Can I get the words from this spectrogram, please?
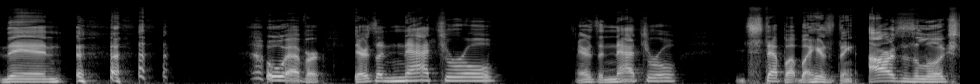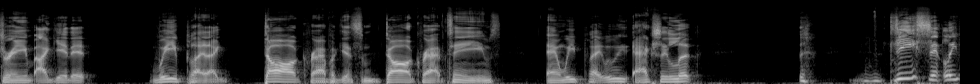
than whoever. There's a natural, there's a natural step up. But here's the thing: ours is a little extreme. I get it. We play like dog crap against some dog crap teams, and we play. We actually look decently.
